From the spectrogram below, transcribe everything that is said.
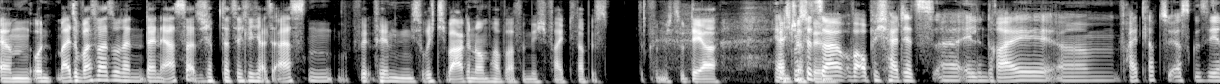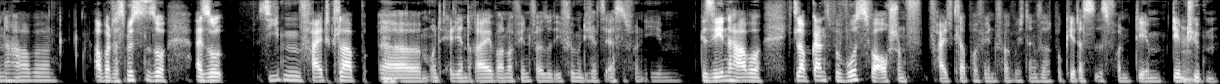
Ähm, und also was war so dein, dein erster? Also ich habe tatsächlich als ersten Film, den ich so richtig wahrgenommen habe, war für mich Fight Club ist für mich so der. Ja, ich muss jetzt sagen, ob ich halt jetzt äh, Alien 3 ähm, Fight Club zuerst gesehen habe. Aber das müssten so, also sieben Fight Club mhm. ähm, und Alien 3 waren auf jeden Fall so die Filme, die ich als erstes von ihm gesehen habe. Ich glaube, ganz bewusst war auch schon Fight Club auf jeden Fall, wo ich dann gesagt habe, okay, das ist von dem, dem mhm. Typen.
